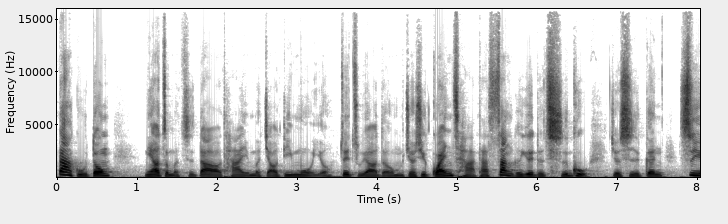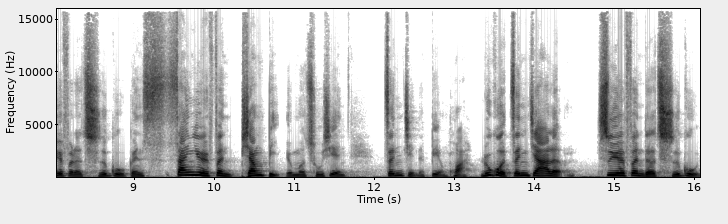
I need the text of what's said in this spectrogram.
大股东，你要怎么知道他有没有脚底抹油？最主要的，我们就去观察他上个月的持股，就是跟四月份的持股跟三月份相比，有没有出现增减的变化？如果增加了，四月份的持股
